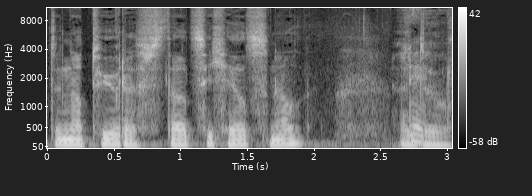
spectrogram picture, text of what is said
de natuur herstelt zich heel snel. Door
